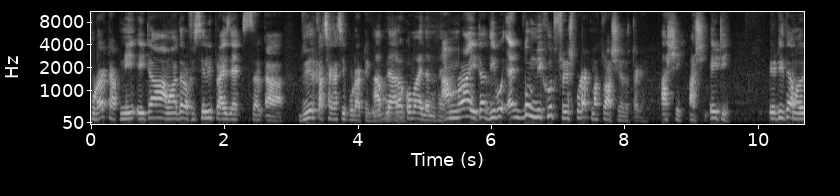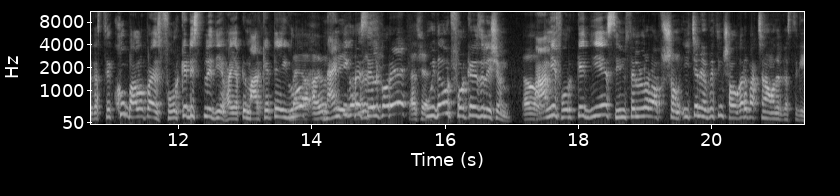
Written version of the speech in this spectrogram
প্রোডাক্ট আপনি এটা আমাদের অফিসিয়ালি প্রাইস এক দুইয়ের কাছাকাছি প্রোডাক্ট আপনি আরও কমায় দেন ভাই। আমরা এটা দিব একদম নিখুঁত ফ্রেশ প্রোডাক্ট মাত্র আশি হাজার টাকায়। আশি। আশি এইটি এটিতে আমাদের কাছ থেকে খুব ভালো প্রাইস ফোর কে ডিসপ্লে দিয়ে ভাই। আপনি মার্কেটে এগুলো নাইনটি করে সেল করে। উইদাউট ফোর কে রেজুলেশন আমি ফোর কে দিয়ে SIM cellular option each and everything সহকারে পাচ্ছেন আমাদের কাছ থেকে।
